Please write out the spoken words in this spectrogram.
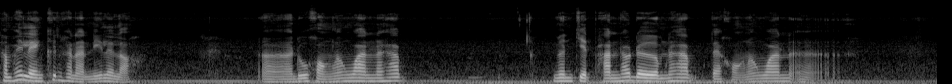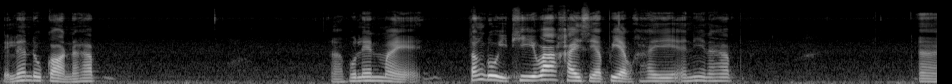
ทำให้แรงขึ้นขนาดนี้เลยเหรออดูของรางวัลนะครับ เงินเจ็ดพันเท่าเดิมนะครับ แต่ของรางวัลเดี๋ยวเลื่อนดูก่อนนะครับผู้เล่นใหม่ ต้องดูอีกทีว่าใครเสียเปรียบใครอันนี้นะครับ อ่า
